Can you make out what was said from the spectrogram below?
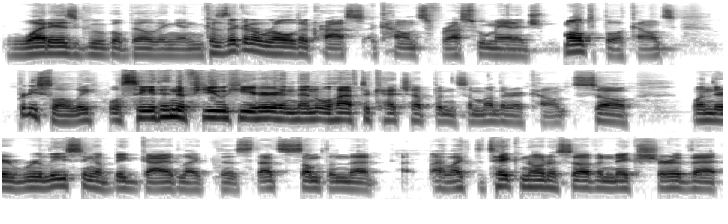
what is Google building in because they're going to roll it across accounts for us who manage multiple accounts pretty slowly. We'll see it in a few here and then we'll have to catch up in some other accounts. So when they're releasing a big guide like this, that's something that I like to take notice of and make sure that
